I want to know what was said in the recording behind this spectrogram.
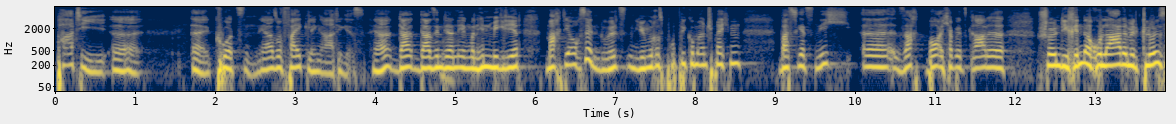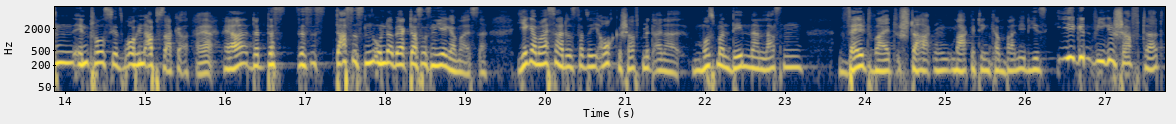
Party, äh, äh, kurzen, ja, so Feiglingartiges, ja, da, da sind die dann irgendwann hin migriert, macht ja auch Sinn. Du willst ein jüngeres Publikum ansprechen, was jetzt nicht äh, sagt, boah, ich habe jetzt gerade schön die Rinderroulade mit Klößen intus, jetzt brauche ich einen Absacker. Ja. Ja, das, das, das, ist, das ist ein Unterberg, das ist ein Jägermeister. Jägermeister hat es tatsächlich auch geschafft mit einer, muss man denen dann lassen, weltweit starken Marketingkampagne, die es irgendwie geschafft hat,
